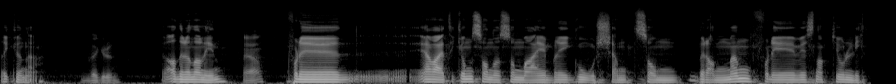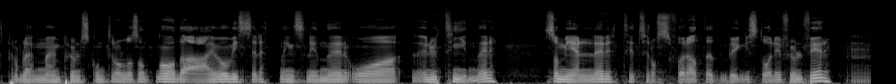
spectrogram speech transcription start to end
det kunne jeg. Ved grunn? Adrenalin. Ja. Fordi jeg veit ikke om sånne som meg blir godkjent som brannmenn. Fordi vi snakker jo litt problemer med impulskontroll og sånt nå. Og det er jo visse retningslinjer og rutiner som gjelder til tross for at et bygg står i full fyr. Mm.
